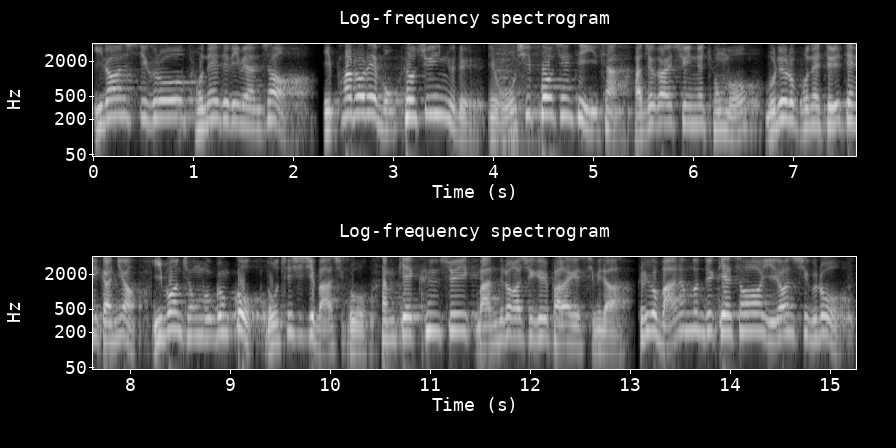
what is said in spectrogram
이런 식으로 보내드리면서 이 8월의 목표 수익률을 50% 이상 가져갈 수 있는 종목 무료로 보내드릴 테니까요. 이번 종목은 꼭 놓치시지 마시고 함께 큰 수익 만들어 가시길 바라겠습니다. 그리고 많은 분들께서 이런 식으로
